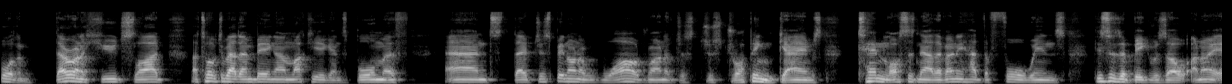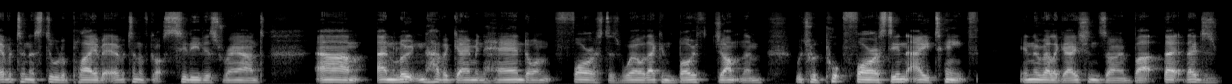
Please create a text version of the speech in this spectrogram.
for them. They were on a huge slide. I talked about them being unlucky against Bournemouth and they've just been on a wild run of just just dropping games. 10 losses now. They've only had the four wins. This is a big result. I know Everton are still to play, but Everton have got City this round. Um, and Luton have a game in hand on Forest as well. They can both jump them, which would put Forest in 18th in the relegation zone. But they, they just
